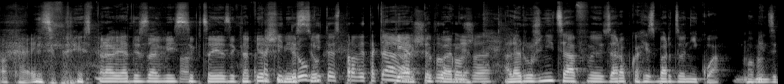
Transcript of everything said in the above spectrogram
Okej. Jest, jest prawie na tym samym miejscu, co język na pierwszym Taki miejscu. drugi to jest prawie taki Tak, pierwszy, dokładnie. tylko że... Ale różnica w zarobkach jest bardzo nikła, bo Mhm. między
